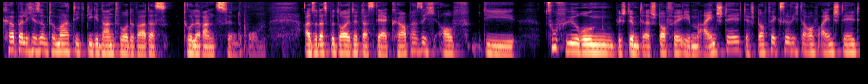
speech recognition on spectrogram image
körperliche Symptomatik, die genannt wurde, war das Toleranzsyndrom. Also das bedeutet, dass der Körper sich auf die Zuführung bestimmter Stoffe eben einstellt, der Stoffwechsel sich darauf einstellt,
